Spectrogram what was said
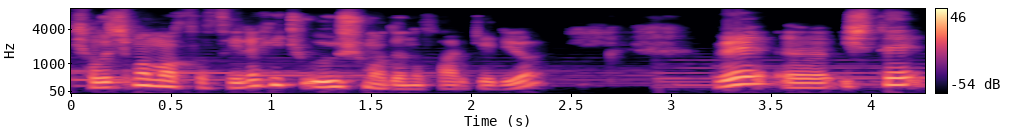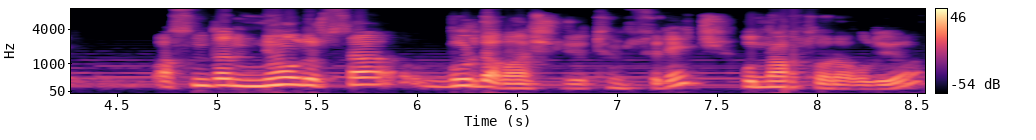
çalışma masasıyla hiç uyuşmadığını fark ediyor. Ve e, işte aslında ne olursa burada başlıyor tüm süreç. Bundan sonra oluyor.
